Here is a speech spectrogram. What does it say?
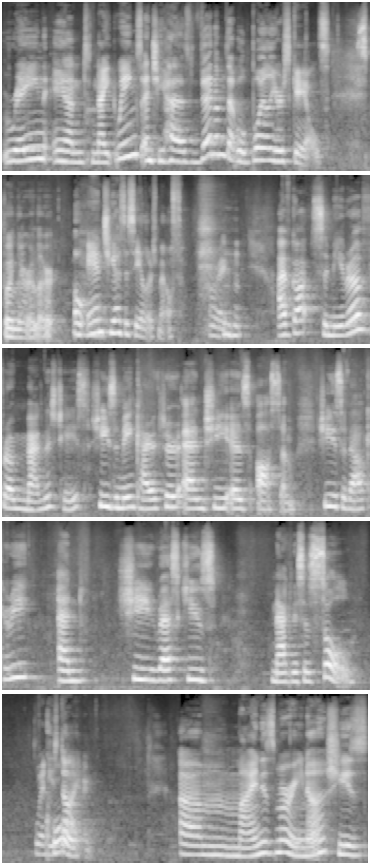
Rain and Night Wings, and she has venom that will boil your scales. Spoiler alert. Oh, and she has a sailor's mouth. All right. I've got Samirah from Magnus Chase. She's the main character and she is awesome. She is a Valkyrie and she rescues Magnus's soul. When Cool. he's dying. Um, mine is Marina. She's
